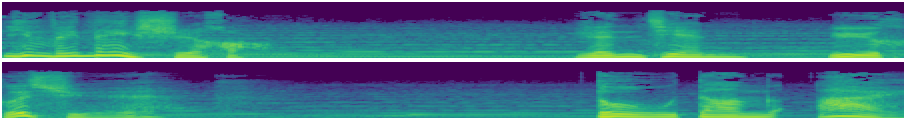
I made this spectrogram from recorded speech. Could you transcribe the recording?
因为那时候，人间雨和雪都当爱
